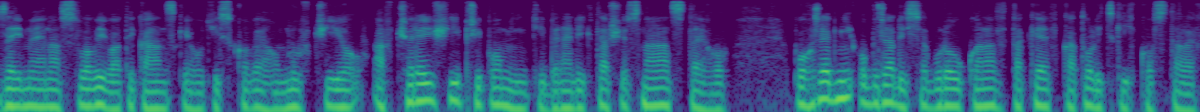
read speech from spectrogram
zejména slovy vatikánského tiskového mluvčího a včerejší připomínky Benedikta XVI. Pohřební obřady se budou konat také v katolických kostelech.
